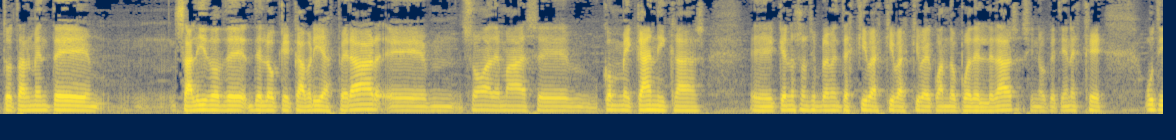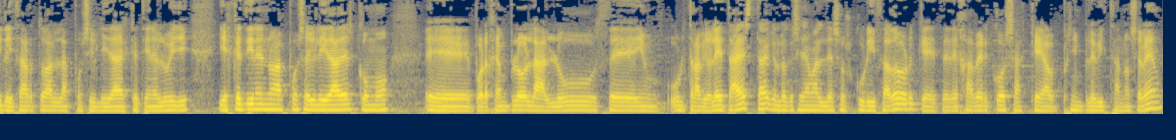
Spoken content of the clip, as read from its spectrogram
totalmente salidos de, de, lo que cabría esperar. Eh, son además eh, con mecánicas eh, que no son simplemente esquiva, esquiva, esquiva y cuando puedes le das, sino que tienes que utilizar todas las posibilidades que tiene Luigi. Y es que tiene nuevas posibilidades como, por ejemplo, la luz ultravioleta esta, que es lo que se llama el desoscurizador, que te deja ver cosas que a simple vista no se ven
